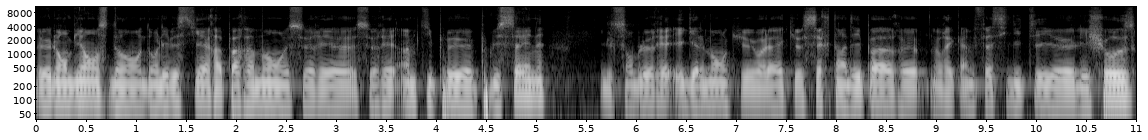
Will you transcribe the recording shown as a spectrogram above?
L'ambiance dans, les vestiaires apparemment serait, serait un petit peu plus saine. Il semblerait également que, voilà, que certains départs auraient quand même facilité les choses.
